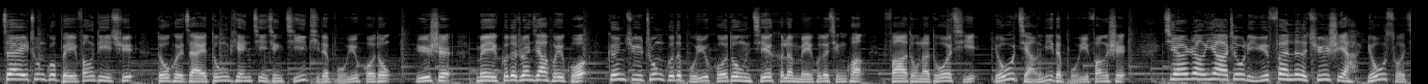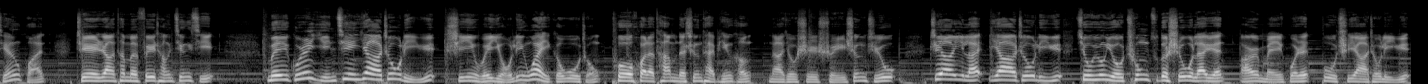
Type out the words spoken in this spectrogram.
在中国北方地区，都会在冬天进行集体的捕鱼活动。于是，美国的专家回国，根据中国的捕鱼活动，结合了美国的情况，发动了多起有奖励的捕鱼方式，进而让亚洲鲤鱼泛滥的趋势呀有所减缓。这也让他们非常惊喜。美国人引进亚洲鲤鱼，是因为有另外一个物种破坏了它们的生态平衡，那就是水生植物。这样一来，亚洲鲤鱼就拥有充足的食物来而美国人不吃亚洲鲤鱼，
